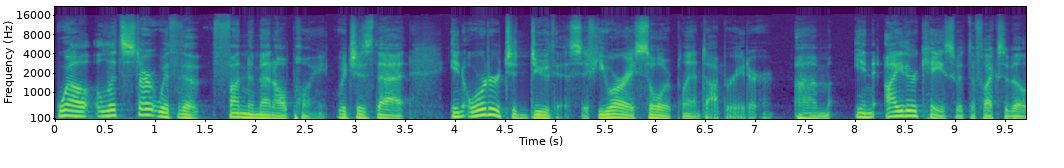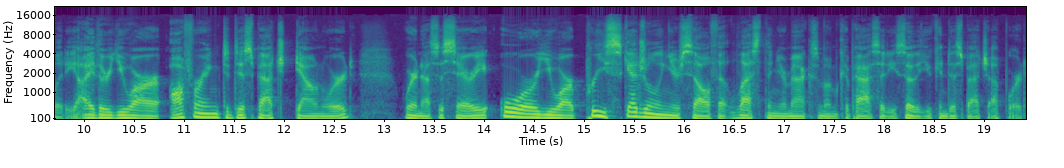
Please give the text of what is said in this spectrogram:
Well, let's start with the fundamental point, which is that in order to do this, if you are a solar plant operator, um, in either case with the flexibility, either you are offering to dispatch downward where necessary, or you are pre scheduling yourself at less than your maximum capacity so that you can dispatch upward.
